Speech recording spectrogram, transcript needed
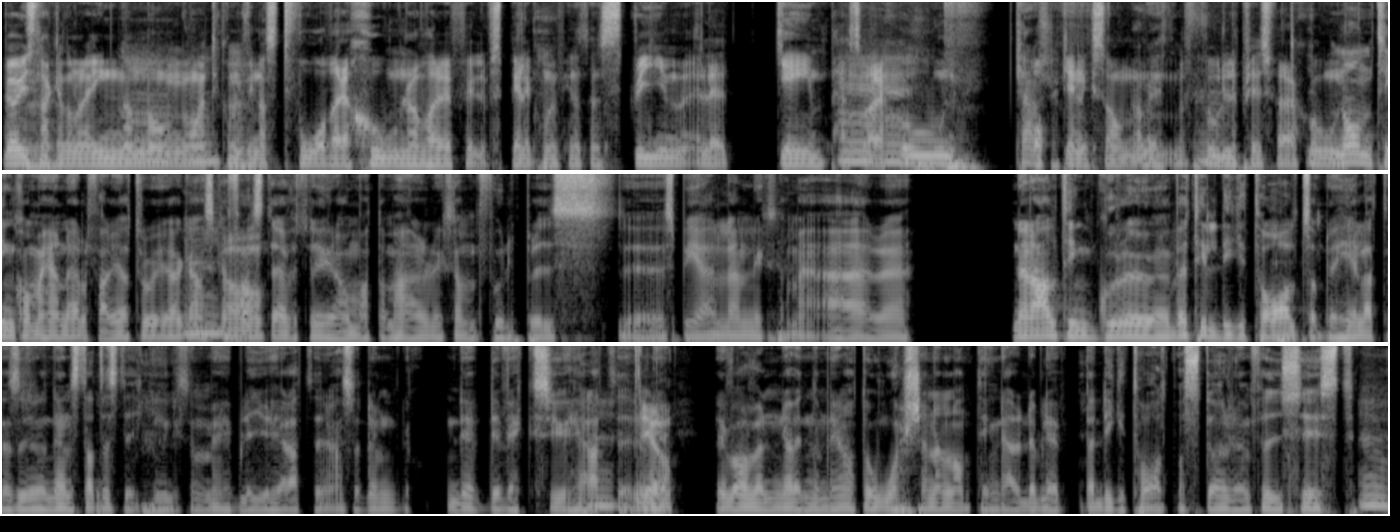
Vi har ju Mm. snackat om det innan någon Mm, gång, att det kommer mm. finnas två versioner av varje spel. Det kommer finnas en stream eller ett Game Pass-version Kanske. och en liksom fullprisversion. Någonting kommer hända i alla fall. Jag, tror, jag är ganska Mm. fast övertygad om att de här liksom fullprisspelen liksom är... eh, När allting går över till digitalt, som det hela alltså den statistiken liksom blir ju hela tiden, alltså den, det, det växer ju hela Mm. tiden. Ja. Det, var väl, jag vet inte om det är något år sedan eller någonting där, det blev, där digitalt var större än fysiskt. Mm.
